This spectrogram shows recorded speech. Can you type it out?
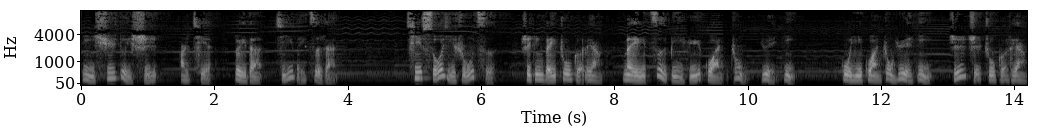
以虚对实，而且对得极为自然。其所以如此，是因为诸葛亮每自比于管仲、乐毅，故以管仲、乐毅直指诸葛亮，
